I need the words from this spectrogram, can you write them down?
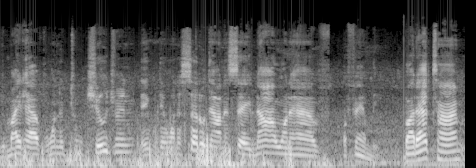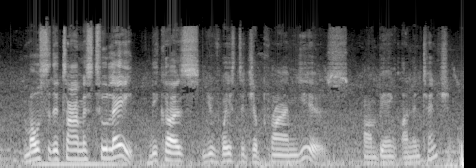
You might have one or two children. They, they want to settle down and say, now I want to have a family. By that time, most of the time it's too late because you've wasted your prime years on being unintentional.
